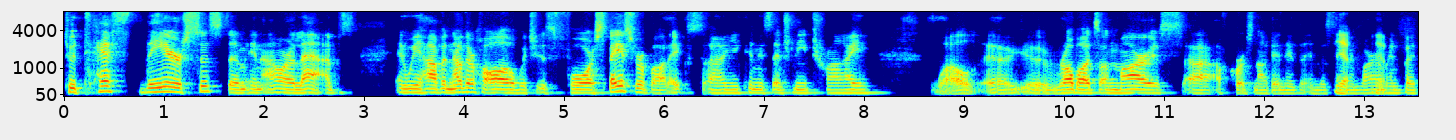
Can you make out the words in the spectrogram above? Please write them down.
to test their system in our labs. And we have another hall, which is for space robotics. Uh, you can essentially try, well, uh, uh robots on Mars, uh, of course, not in, in the same yeah, environment, yeah. but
